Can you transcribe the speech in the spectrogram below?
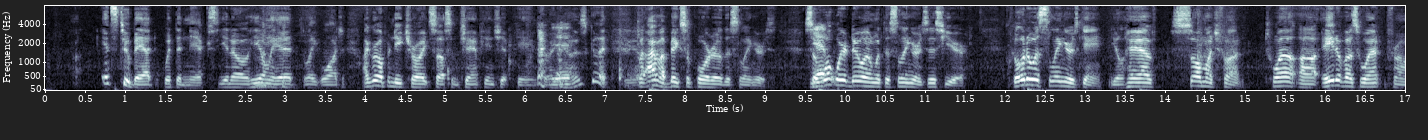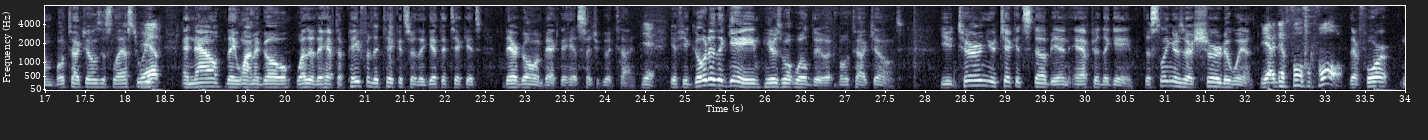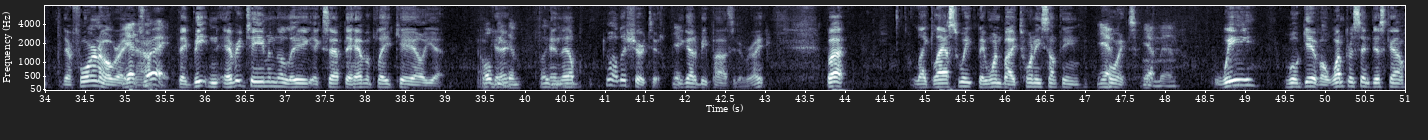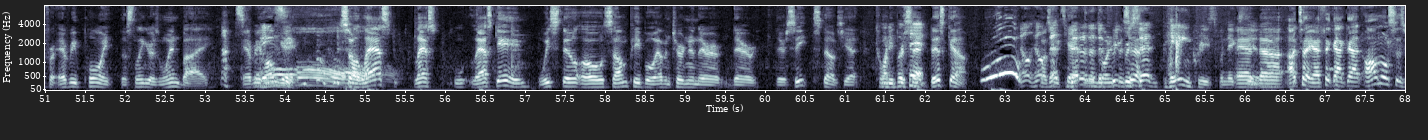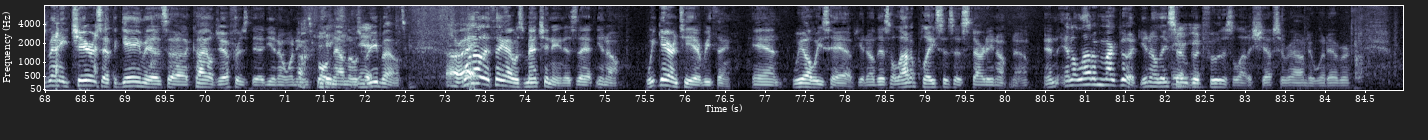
It's too bad with the Knicks. You know, he only had like watching. I grew up in Detroit, saw some championship games. Right? Yeah. You know, it's good. But I'm a big supporter of the Slingers. So Yep. what we're doing with the Slingers this year, go to a Slingers game. You'll have so much fun. Twelve, uh, eight of us went from Botak Jones this last week, Yep. and now they want to go. Whether they have to pay for the tickets or they get the tickets, they're going back. They had such a good time. Yeah. If you go to the game, here's what we'll do at Botak Jones. You turn your ticket stub in after the game. The Slingers are sure to win. Yeah, they're four for four. They're four. They're four and zero right now. That's now. right. They've beaten every team in the league except they haven't played KL yet. We'll beat them. We'll and them. they'll well, they're sure to. Yeah. You got to be positive, right? But like last week, they won by twenty something Yeah. points. Yeah. Oh man. We will give a one percent discount for every point the Slingers win by That's every crazy. home game. Oh. So last last last game, we still owe some people who haven't turned in their their their seat stubs yet twenty 20%. percent discount. Hell, hell, that's better than the three 20%. percent pay increase for next And year. uh, I'll tell you, I think I got almost as many cheers at the game as uh, Kyle Jeffers did. You know when he was pulling down those Yeah. rebounds. All right. One other thing I was mentioning is that you know we guarantee everything, and we always have. You know, there's a lot of places that's starting up now, and and a lot of them are good. You know, they serve Yeah, good food. There's a lot of chefs around or whatever,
